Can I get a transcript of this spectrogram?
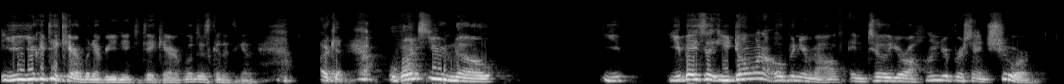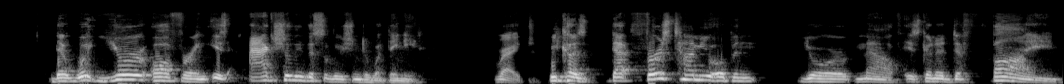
you, you can take care of whatever you need to take care of. We'll just get it together. Okay. Once you know, you, you basically you don't want to open your mouth until you're 100% sure that what you're offering is actually the solution to what they need right because that first time you open your mouth is going to define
